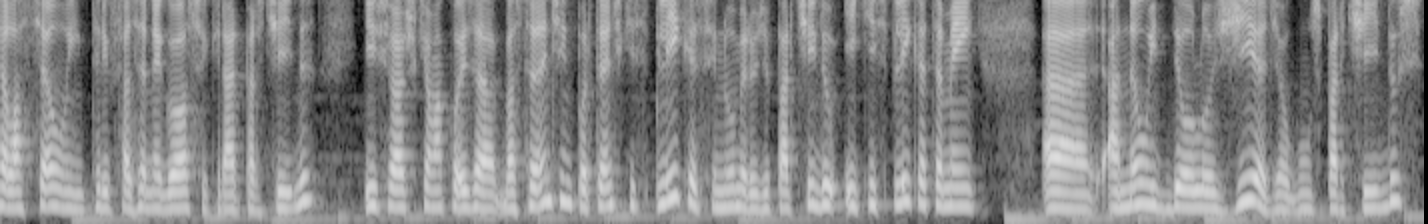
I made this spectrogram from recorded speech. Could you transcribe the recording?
relação entre fazer negócio e criar partido. Isso eu acho que é uma coisa bastante importante que explica esse número de partido e que explica também uh, a não ideologia de alguns partidos.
